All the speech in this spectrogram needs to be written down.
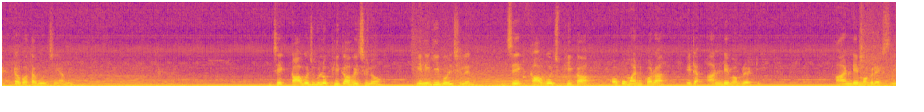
একটা কথা বলছি আমি। যে কাগজগুলো ফিকা হয়েছিল, ইনি কি বলছিলেন? যে কাগজ ফিকা, অপমান করা, এটা আনডেমোক্রেটিক আনডেমোক্রেসি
